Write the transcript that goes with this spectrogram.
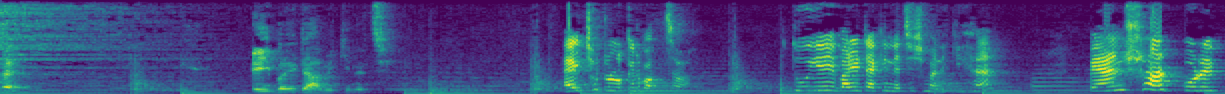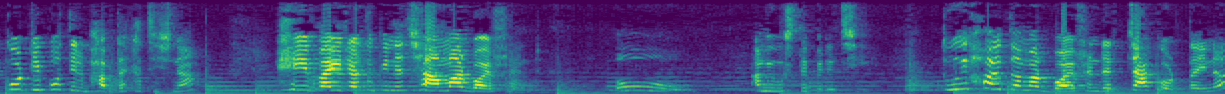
হ্যাঁ। এই বাড়িটা আমি কিনেছি। এই ছোট লোকের বাচ্চা তুই এই বাড়িটা কিনেছিস মানে কি হ্যাঁ? প্যান্ট শার্ট পরে কোটিপতির ভাব দেখাচ্ছিস না? এই বাড়িটা তো কিনেছে আমার বয়ফ্রেন্ড ও আমি বুঝতে পেরেছি। তুই হয়তো আমার বয়ফ্রেন্ডের চাকর তাই না?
